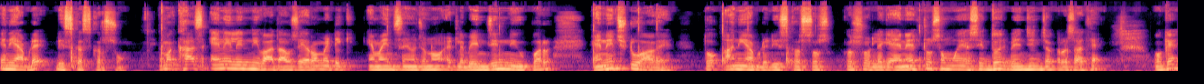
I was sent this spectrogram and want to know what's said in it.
એની આપણે ડિસ્કસ કરશું. એમાં ખાસ એનિલિનની વાત આવશે. એરોમેટિક એમાઇન સંયોજનો એટલે બેન્ઝિનની ઉપર એનએચ ટુ આવે, તો આની આપણે ડિસ્કસ કરશું. એટલે કે એનએચ ટુ સમૂહ સીધો જ બેન્ઝિન ચક્ર સાથે, ઓકે,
